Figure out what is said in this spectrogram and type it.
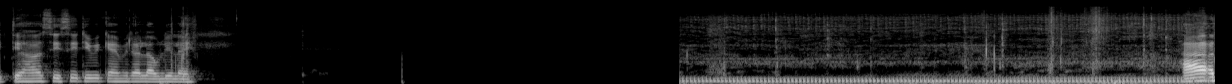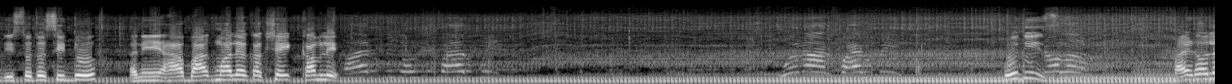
इथे हा C C T V camera लावलेला आहे. हा दिसतो तो सिद्धू आणि हा बाग मालक अक्षय कांबले. Five rupees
